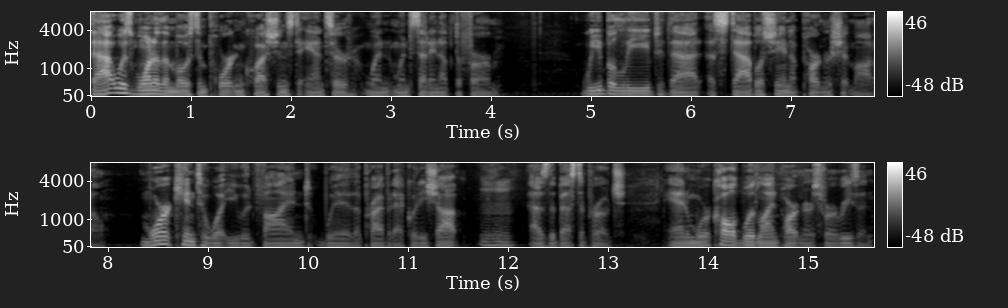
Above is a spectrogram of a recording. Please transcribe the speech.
That was one of the most important questions to answer when, when setting up the firm. We believed that establishing a partnership model, more akin to what you would find with a private equity shop, mm-hmm. as the best approach. And we're called Woodline Partners for a reason.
